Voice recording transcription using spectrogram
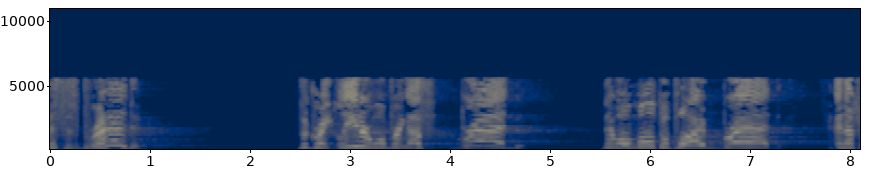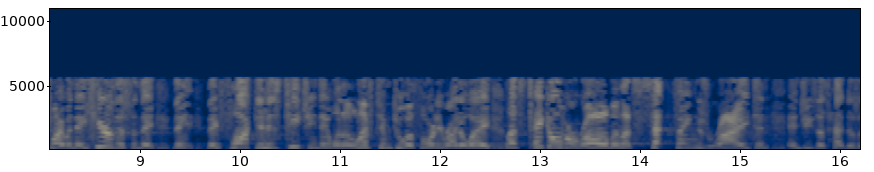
This is bread. The great leader will bring us bread. They will multiply bread. And that's why when they hear this and they, they, they flock to his teaching, they want to lift him to authority right away. Let's take over Rome and let's set things right. And, and Jesus had to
